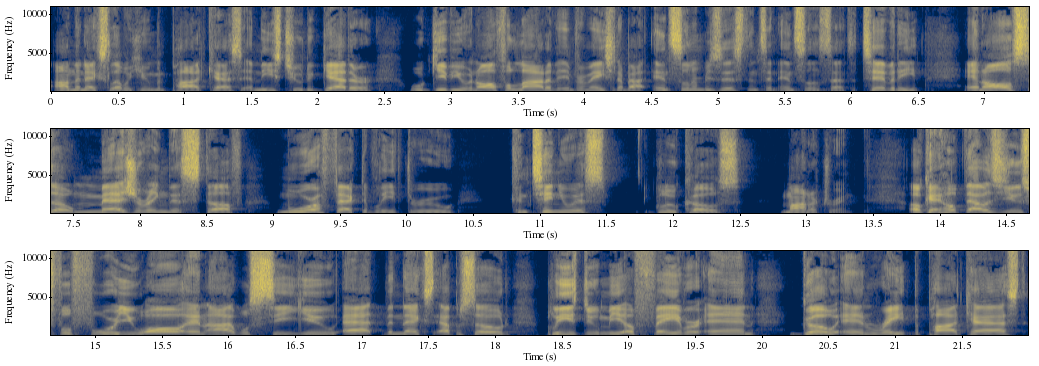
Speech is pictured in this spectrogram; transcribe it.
on the Next Level Human podcast. And these two together will give you an awful lot of information about insulin resistance and insulin sensitivity, and also measuring this stuff more effectively through continuous glucose monitoring. Okay, hope that was useful for you all, and I will see you at the next episode. Please do me a favor and go and rate the podcast.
